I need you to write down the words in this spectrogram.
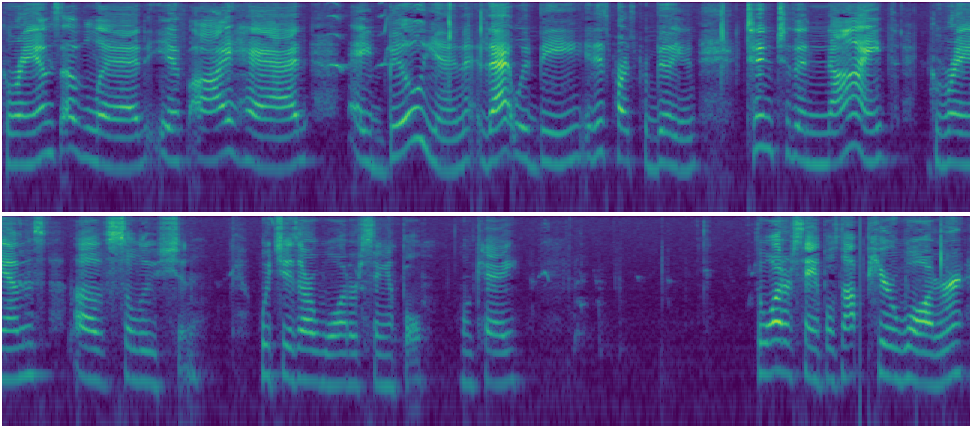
grams of lead. If I had a billion, that would be, it is parts per billion, 10 to the ninth grams of solution, which is our water sample, okay? The water sample is not pure water.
